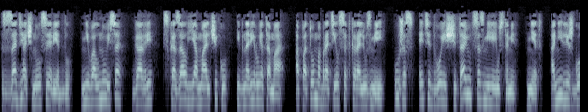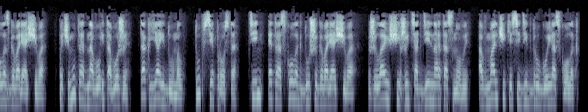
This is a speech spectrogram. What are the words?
Сзади очнулся Реддл. «Не волнуйся, Гарри», — сказал я мальчику, игнорируя Тома, а потом обратился к королю змей. «Ужас, эти двое считаются змееустами?» «Нет, они лишь голос говорящего. Почему-то одного и того же. Так я и думал. Тут все просто. Тень — это осколок души говорящего, желающий жить отдельно от основы, а в мальчике сидит другой осколок.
